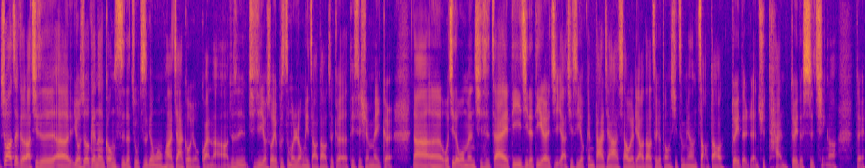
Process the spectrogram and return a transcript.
说到这个了，其实呃有时候跟那个公司的组织跟文化架构有关了啊。就是其实有时候也不是这么容易找到这个 decision maker。那呃我记得我们其实在第一季的第二集啊，其实有跟大家稍微聊到这个东西，怎么样找到对的人去谈对的事情啊。对，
